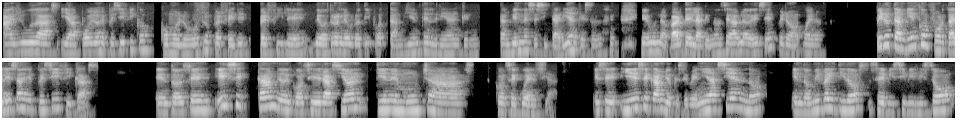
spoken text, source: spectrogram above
ayudas y apoyos específicos, como los otros perfiles, de otros neurotipos también tendrían que, también necesitarían, que eso es una parte de la que no se habla a veces, pero bueno, pero también con fortalezas específicas. Entonces, ese cambio de consideración tiene muchas consecuencias. Ese, y ese cambio que se venía haciendo en 2022 se visibilizó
